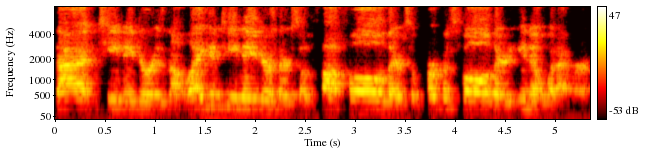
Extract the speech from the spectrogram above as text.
that teenager is not like a teenager. They're so thoughtful, they're so purposeful, they're, you know, whatever.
